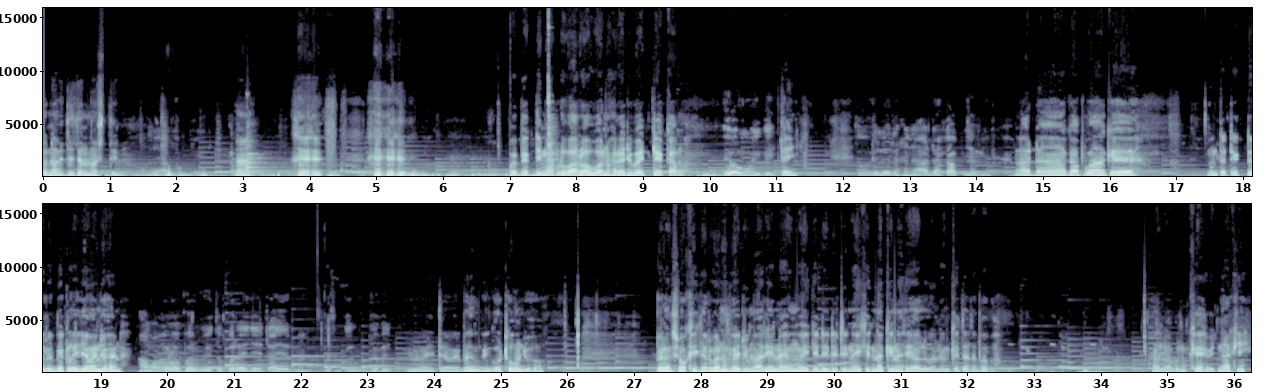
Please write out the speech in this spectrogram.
બનાવી દેશે ને મસ્તીનું હા. હવે બેગદીમાં આપણો વારો આવવાનો હે રાજુભાઈ ટેકામાં. એવું હોય કે? તઈ? તો વેલેર રહે ને આડા કાપી આવી. આડા કાપવા કે આમ તો ટ્રેક્ટર બેક લઈ જવાનું જો હે ને? આમાં હવા ભરવી તો ભરાઈ જાય ટાયરમાં પછી કરવું જ. એ તો હવે બધું કંઈ ગોઠવવું જો હો. પેલા શોખી કરવાનું ભેજું મારીને એમાં કે ડીડીટી નાખી નક્કી નથી હાલવાનું. એમ કહેતા હતા બાબા હાલો, આ બધું ખેવી નાખી.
